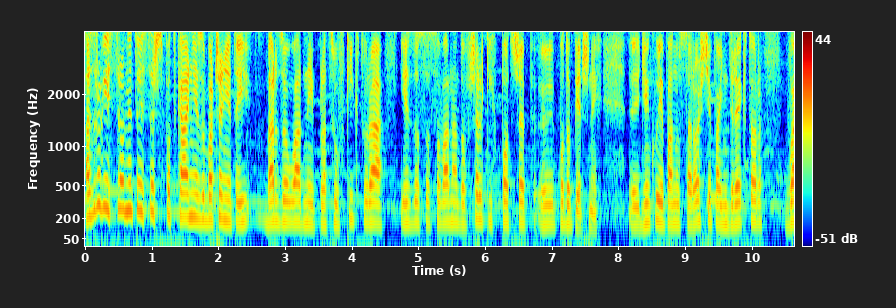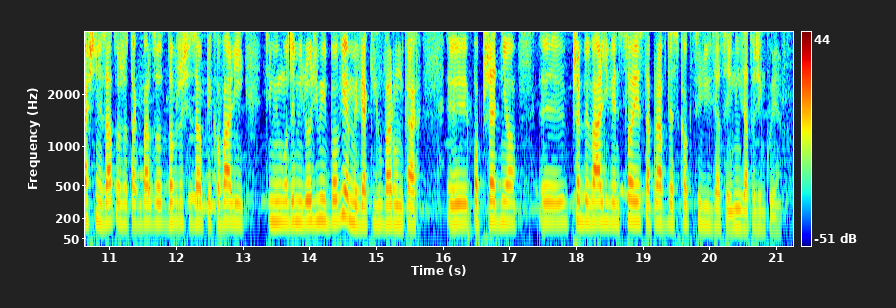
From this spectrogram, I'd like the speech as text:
A z drugiej strony to jest też spotkanie, zobaczenie tej bardzo ładnej placówki, która jest dostosowana do wszelkich potrzeb y, podopiecznych. Y, Dziękuję panu staroście, pani dyrektor właśnie za to, że tak bardzo dobrze się zaopiekowali tymi młodymi ludźmi, bo wiemy w jakich warunkach y, poprzednio przebywali, więc to jest naprawdę skok cywilizacyjny i za to dziękuję.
